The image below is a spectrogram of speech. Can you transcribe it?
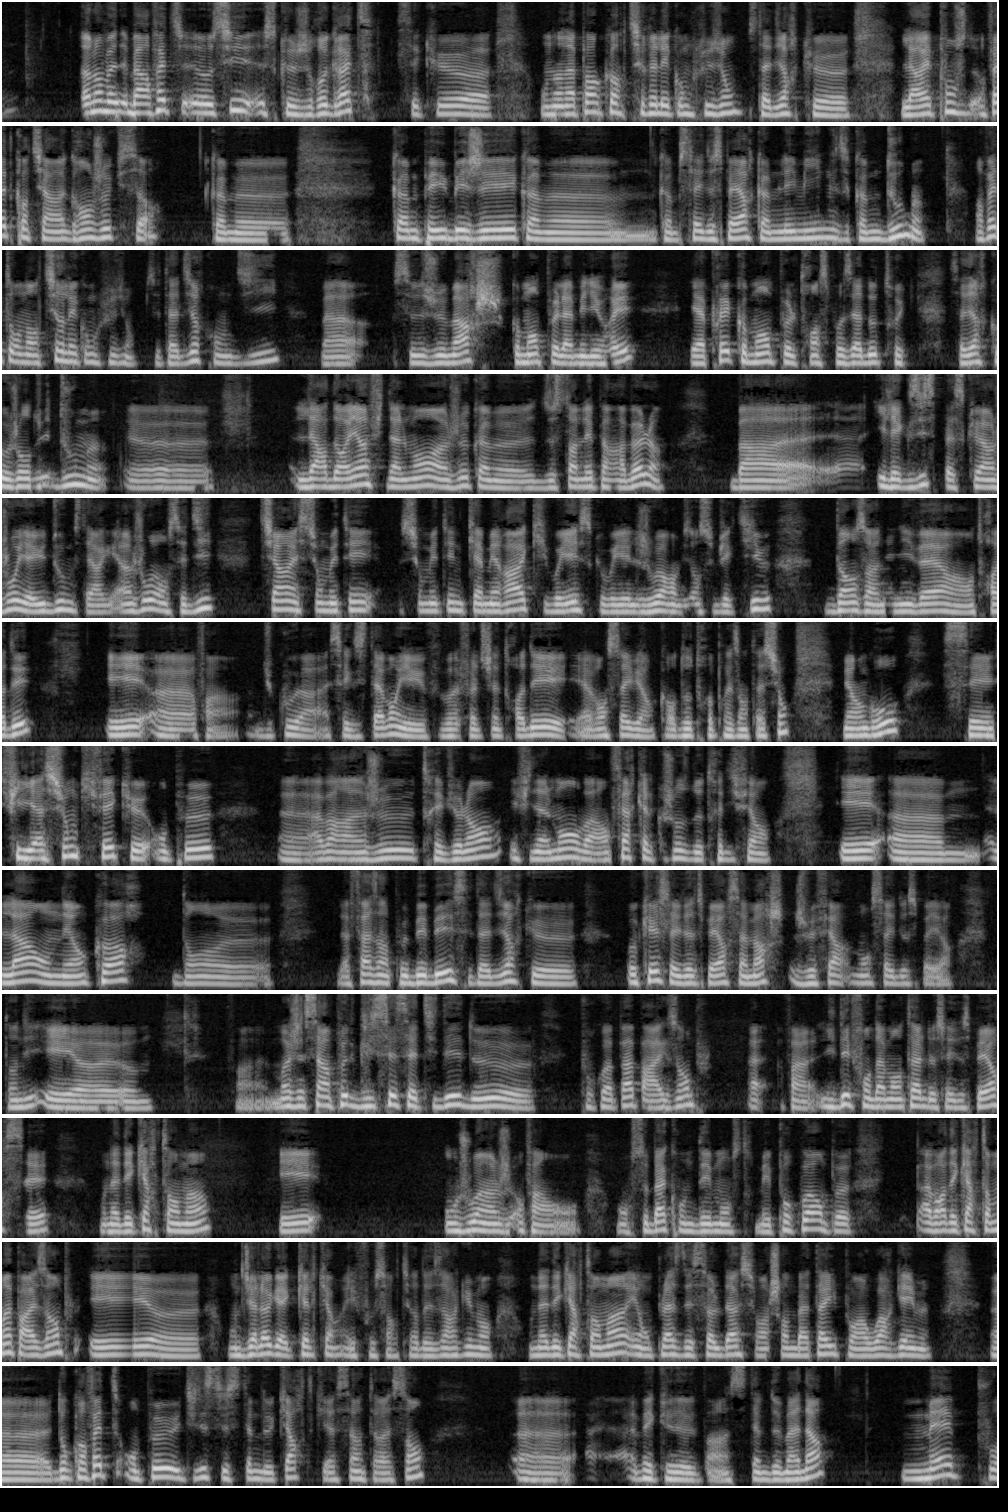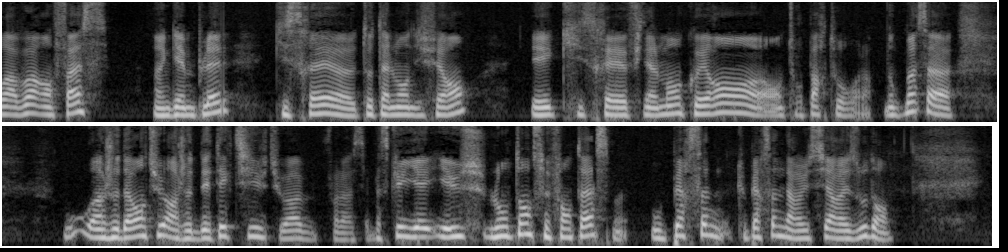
Non, non, mais bah, en fait, aussi, ce que je regrette, c'est que euh, on n'en a pas encore tiré les conclusions. C'est-à-dire que la réponse, en fait, quand il y a un grand jeu qui sort, comme euh, comme PUBG, comme euh, comme Slay the Spire, comme Lemmings, comme Doom, en fait, on en tire les conclusions. C'est-à-dire qu'on dit, bah, ce jeu marche, comment on peut l'améliorer, et après, comment on peut le transposer à d'autres trucs. C'est-à-dire qu'aujourd'hui, Doom, euh, l'air de rien, finalement, un jeu comme euh, The Stanley Parable, bah, il existe parce qu'un jour il y a eu Doom, c'est-à-dire un jour on s'est dit tiens et si on mettait si on mettait une caméra qui voyait ce que voyait le joueur en vision subjective dans un univers en 3D et euh, enfin du coup euh, ça existait avant il y a eu Wolfenstein 3D et avant ça il y a encore d'autres représentations. Mais en gros c'est une filiation qui fait que on peut euh, avoir un jeu très violent et finalement on va en faire quelque chose de très différent. Et euh, là on est encore dans euh, la phase un peu bébé c'est-à-dire que ok Slide Spire ça marche je vais faire mon Slide Spire. Tandis et euh, enfin moi j'essaie un peu de glisser cette idée de pourquoi pas par exemple enfin l'idée fondamentale de Slide Spire c'est on a des cartes en main et on joue un jeu enfin on, se bat contre des monstres mais pourquoi on peut avoir des cartes en main par exemple et euh, on dialogue avec quelqu'un et il faut sortir des arguments on a des cartes en main et on place des soldats sur un champ de bataille pour un wargame euh, donc en fait on peut utiliser ce système de cartes qui est assez intéressant euh, avec euh, un système de mana, mais pour avoir en face un gameplay qui serait totalement différent et qui serait finalement cohérent en tour par tour. Voilà. Donc moi ça ou un jeu d'aventure, un jeu de détective, tu vois, voilà, c'est parce qu'il y, y a eu longtemps ce fantasme où personne que personne n'a réussi à résoudre,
